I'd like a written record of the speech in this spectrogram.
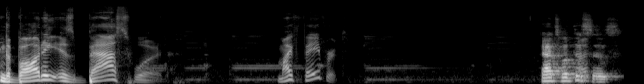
The body is basswood. My favorite. That's what this is.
